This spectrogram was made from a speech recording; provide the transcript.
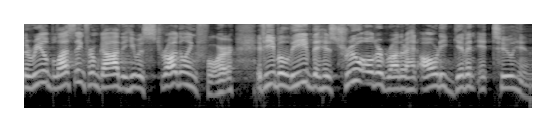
the real blessing from God that he was struggling for, if he believed that his true older brother had already given it to him,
